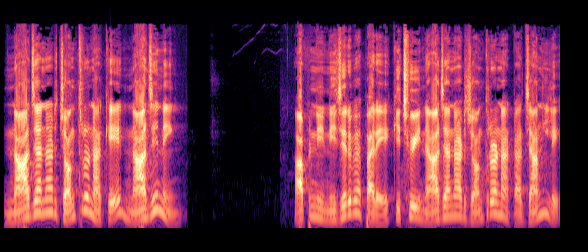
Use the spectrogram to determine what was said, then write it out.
না জানার যন্ত্রণাকে না জেনেই। আপনি নিজের ব্যাপারে কিছুই না জানার যন্ত্রণাটা জানলে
